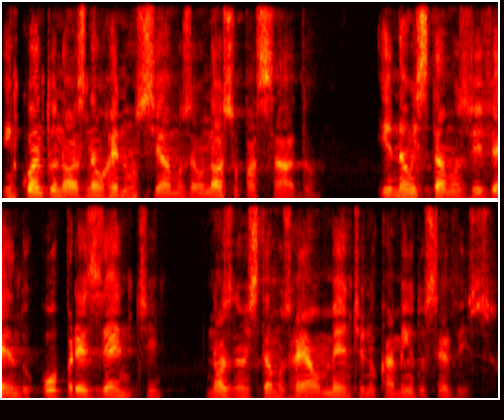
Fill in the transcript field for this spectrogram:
Enquanto nós não renunciamos ao nosso passado e não estamos vivendo o presente, nós não estamos realmente no caminho do serviço.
